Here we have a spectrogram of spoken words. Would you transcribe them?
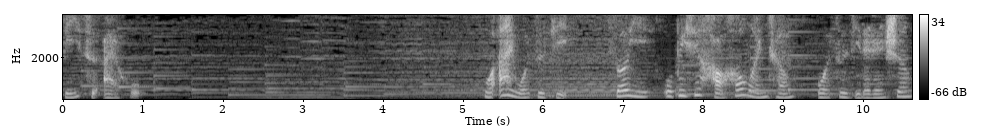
彼此爱护。我爱我自己，所以我必须好好完成我自己的人生。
